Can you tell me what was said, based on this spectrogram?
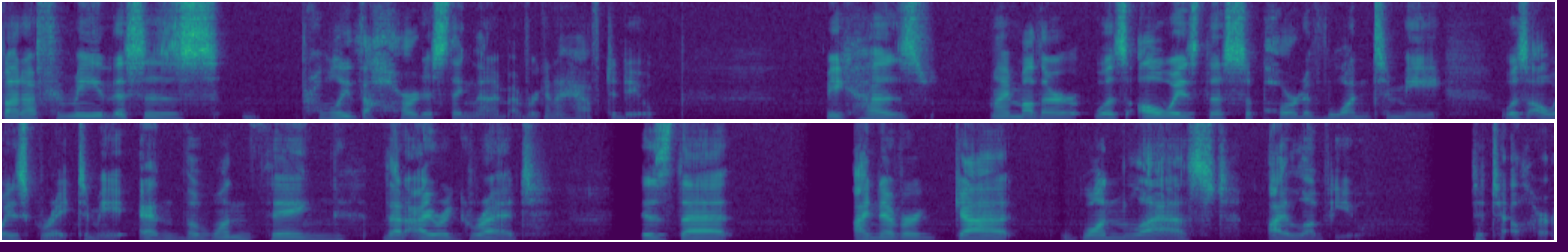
But uh, for me, this is probably the hardest thing that I'm ever going to have to do. Because my mother was always the supportive one to me, was always great to me. And the one thing that I regret is that I never got one last I love you to tell her.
